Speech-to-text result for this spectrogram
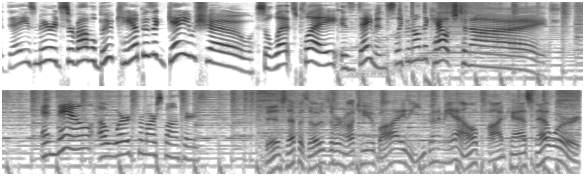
Today's Marriage Survival Boot Camp is a game show. So let's play Is Damon Sleeping on the Couch Tonight? And now, a word from our sponsors. This episode is brought to you by the You Gonna Meow Podcast Network.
